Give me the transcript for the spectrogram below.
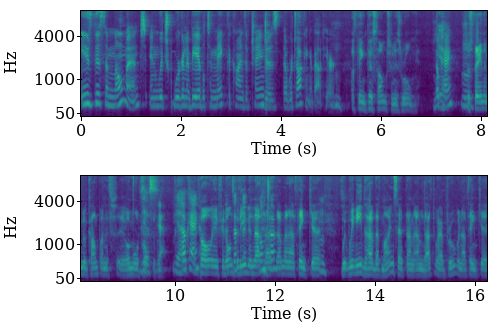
is this a moment in which we're going to be able to make the kinds of changes that we're talking about here? I think the assumption is wrong. Okay. Sustainable companies uh, are more Yes. profitable. Yeah. Yeah. Okay. So if you don't Exactly. believe in that, Long I. I mean, I think uh, we, we need to have that mindset, and, and that we have proven. I think uh,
